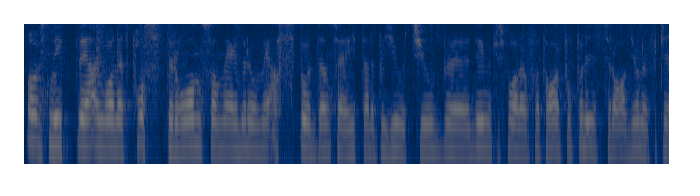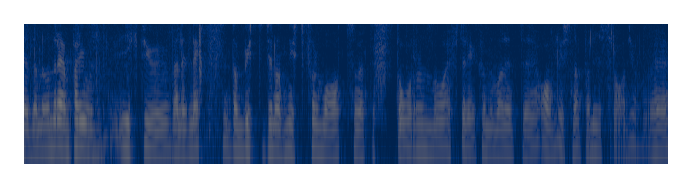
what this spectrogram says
avsnitt eh, angående ett postrån som ägde rum i Aspudden som jag hittade på Youtube. Eh, det är mycket svårare att få tag på polisradio nu för tiden. Under en period gick det ju väldigt lätt. De bytte till något nytt format som hette Storm och efter det kunde man inte avlyssna polisradio. Eh,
